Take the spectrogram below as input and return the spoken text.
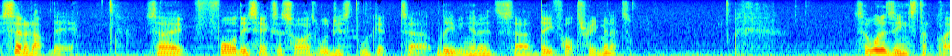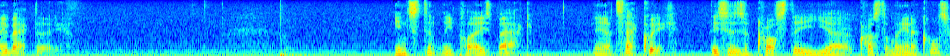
set it up there so for this exercise we'll just look at uh, leaving it as uh, default three minutes so what does instant playback do instantly plays back. Now it's that quick. This is across the uh, across the LAN, of course.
